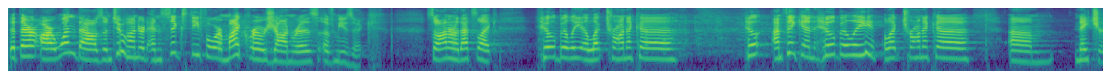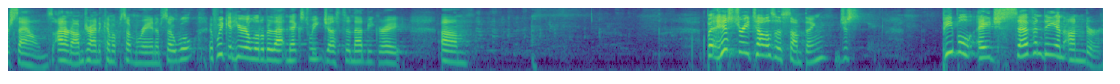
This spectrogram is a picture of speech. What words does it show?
that there are 1,264 micro genres of music. So I don't know, that's like hillbilly electronica. Hill, I'm thinking hillbilly electronica, um, nature sounds. I don't know. I'm trying to come up with something random. So we'll, if we could hear a little bit of that next week, Justin, that'd be great. Um, but history tells us something. Just people age 70 and under,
